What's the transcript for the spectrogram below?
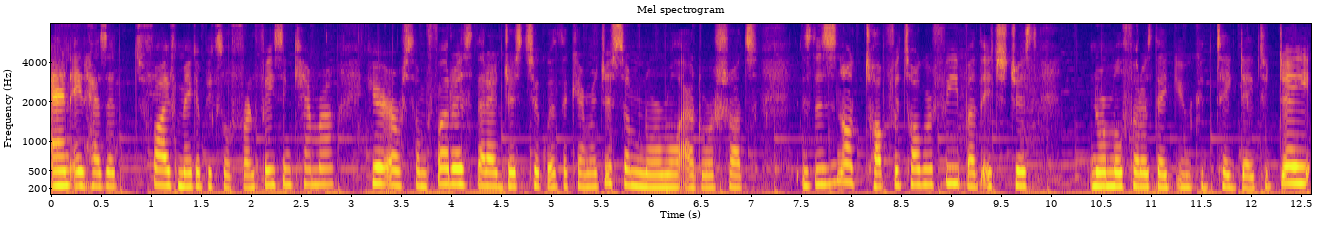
and it has a 5 megapixel front facing camera. Here are some photos that I just took with the camera, just some normal outdoor shots. This is not top photography, but it's just normal photos that you could take day to day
